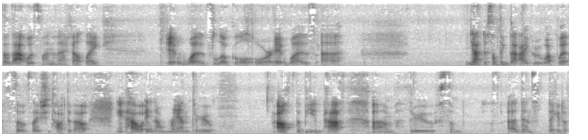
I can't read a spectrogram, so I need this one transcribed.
So that was fun, and I felt like it was local or it was. Uh, yeah, just something that I grew up with. So it's like she talked about how Anna ran through off the beaten path um, through some a dense thicket of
